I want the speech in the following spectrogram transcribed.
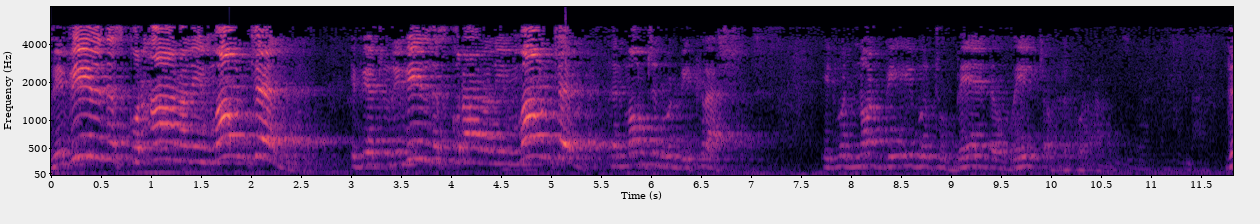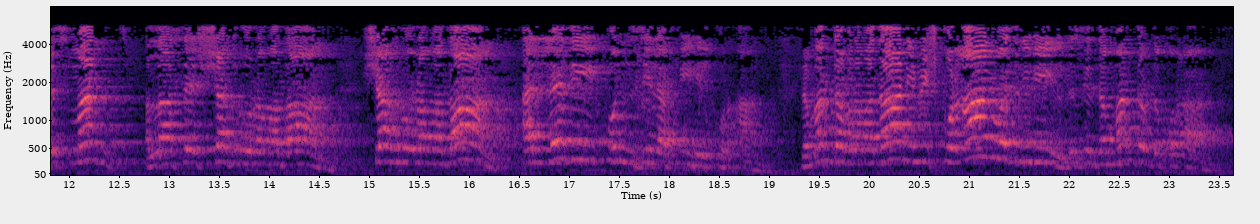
reveal this Quran on a mountain if we had to reveal this Quran on a mountain then mountain would be crushed it would not be able to bear the weight of the Quran this month, Allah says, Shahru Ramadan. Shahru Ramadan. Alladhi unzila fihi al-Quran. The month of Ramadan in which Quran was revealed. This is the month of the Quran.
